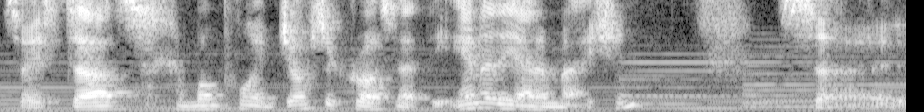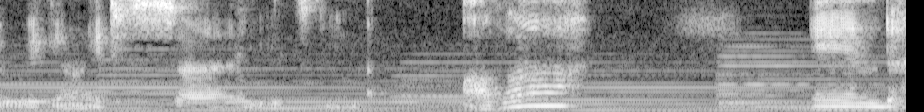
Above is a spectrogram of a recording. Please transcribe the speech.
So he starts at one point, jumps across, and at the end of the animation, so we're going to say it's in other and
